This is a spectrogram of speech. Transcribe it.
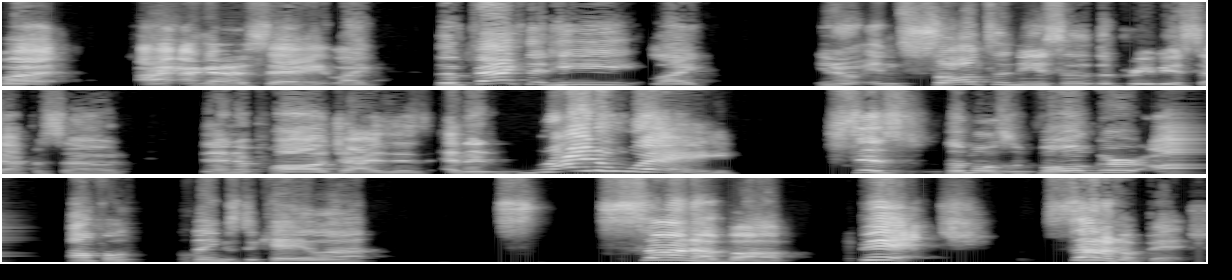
But I, I gotta say, like the fact that he like, you know, insults Aneesa the previous episode, then apologizes, and then right away says the most vulgar, awful things to Kayla. Son of a bitch! Son of a bitch!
